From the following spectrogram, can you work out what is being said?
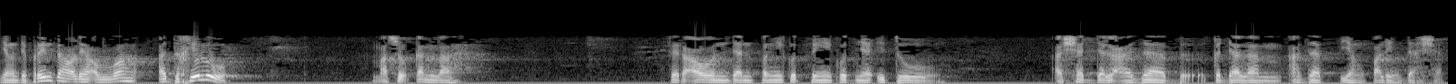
yang diperintah oleh Allah adkhilu masukkanlah Fir'aun dan pengikut-pengikutnya itu asyaddal azab ke dalam azab yang paling dahsyat.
